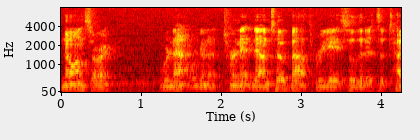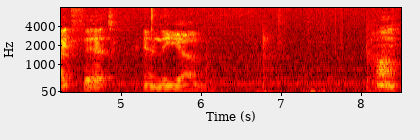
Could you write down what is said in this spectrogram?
No, I'm sorry. We're not. We're gonna turn that down to about 3 8 so that it's a tight fit in the um, pump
